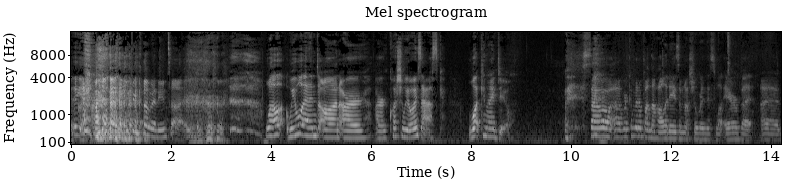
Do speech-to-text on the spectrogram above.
I'm, Yeah. you can come anytime. well, we will end on our our question we always ask: What can I do? So uh, we're coming up on the holidays. I'm not sure when this will air, but um,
